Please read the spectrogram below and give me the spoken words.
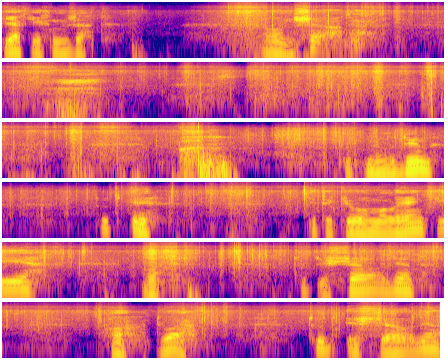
Як їх не взяти? Вон ще один. Тут не один. Тут і, і такі о маленькі. От. Тут іще один. А, два. Тут іще один.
